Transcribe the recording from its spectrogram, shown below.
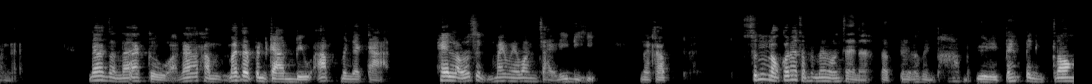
รอะ น่าจะน่ากลัว น่าทำมันจะเป็นการบิวอัพบรรยากาศ ให้เรารู้สึกไม่ไว้วางใจได้ดีนะครับ ซึ่งเราก็น่าจะไม่ไว้วางใจนะแบบเป็นเออเป็นภาพแบบอยู่ดีเป็นเป็นกล้อง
